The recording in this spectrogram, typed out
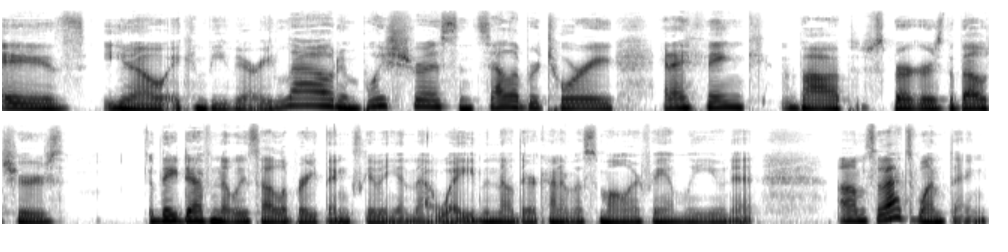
is, you know, it can be very loud and boisterous and celebratory. And I think Bob's Burgers, the Belchers, they definitely celebrate Thanksgiving in that way, even though they're kind of a smaller family unit. Um, so that's one thing.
